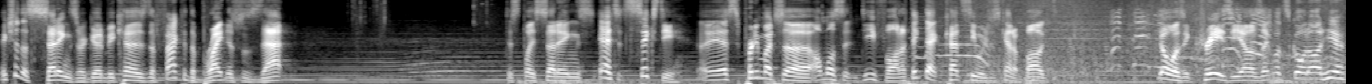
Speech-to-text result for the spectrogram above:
Make sure the settings are good because the fact that the brightness was that Display settings. Yeah, it's at 60. I mean, it's pretty much uh, almost at default. I think that cutscene was just kind of bugged. It wasn't crazy. I was like, what's going on here?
